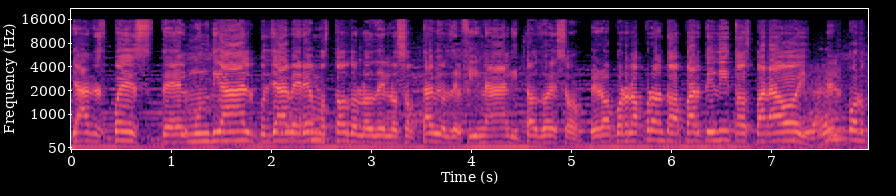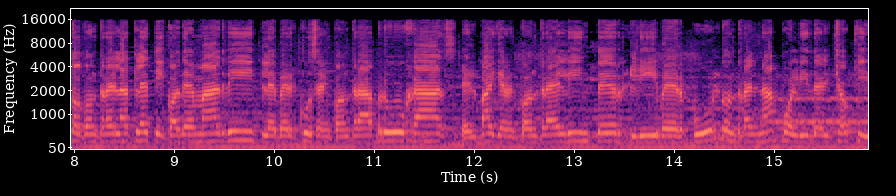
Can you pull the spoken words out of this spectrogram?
Ya después del Mundial, pues ya veremos todo lo de los octavios de final y todo eso. Pero por lo pronto, partiditos para hoy. El Porto contra el Atlético de Madrid, Leverkusen contra Brujas, el Bayern contra el Inter, Liverpool contra el Napoli del Chucky.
